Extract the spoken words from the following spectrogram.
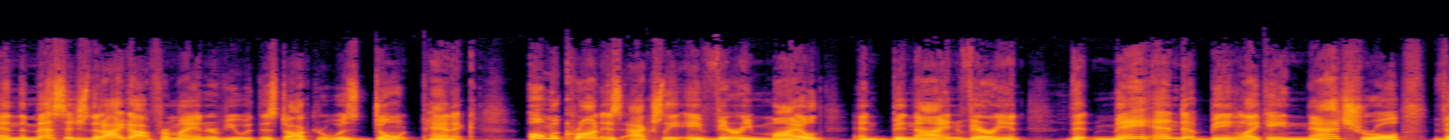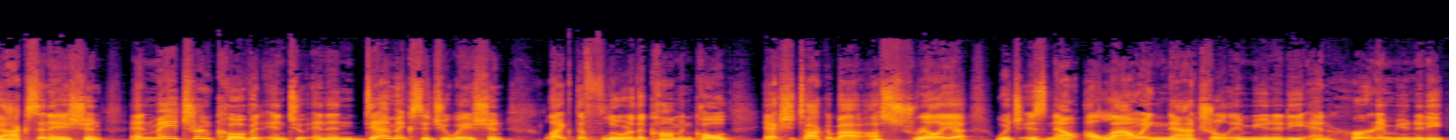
And the message that I got from my interview with this doctor was don't panic. Omicron is actually a very mild and benign variant that may end up being like a natural vaccination and may turn COVID into an endemic situation like the flu or the common cold. He actually talked about Australia, which is now allowing natural immunity and herd immunity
